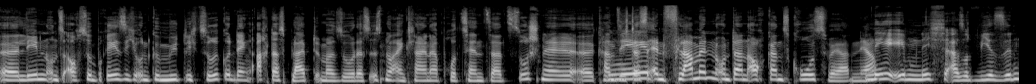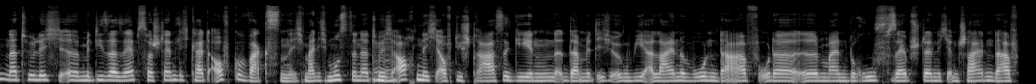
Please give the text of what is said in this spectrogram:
äh, lehnen uns auch so bräsig und gemütlich zurück und denken, ach, das bleibt immer so, das ist nur ein kleiner Prozentsatz. So schnell äh, kann nee. sich das entflammen und dann auch ganz groß werden, ja? Nee, eben nicht. Also wir sind natürlich äh, mit dieser Selbstverständlichkeit aufgewachsen. Ich meine, ich musste natürlich mhm. auch nicht auf die Straße gehen, damit ich irgendwie alleine wohnen darf oder oder äh, meinen Beruf selbstständig entscheiden darf.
